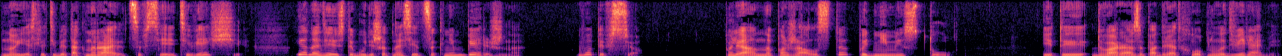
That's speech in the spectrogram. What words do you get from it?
Но если тебе так нравятся все эти вещи, я надеюсь, ты будешь относиться к ним бережно. Вот и все. Полианна, пожалуйста, подними стул. И ты два раза подряд хлопнула дверями.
